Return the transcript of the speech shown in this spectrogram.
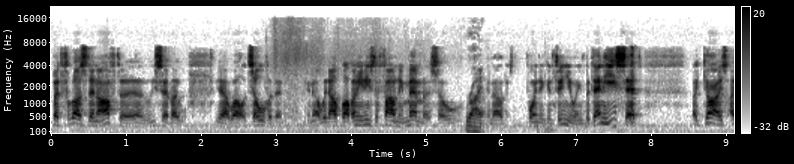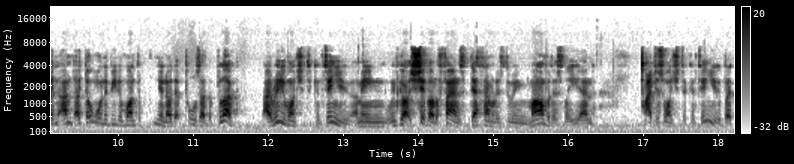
But for us, then after uh, we said like, yeah, well, it's over then. You know, without Bob, I mean, he's the founding member, so Right. You know, there's point in continuing. But then he said, like, guys, I, I'm, I don't want to be the one to, you know, that pulls out the plug. I really want you to continue. I mean, we've got a shitload of fans. Death Hammer is doing marvelously, and I just want you to continue. But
